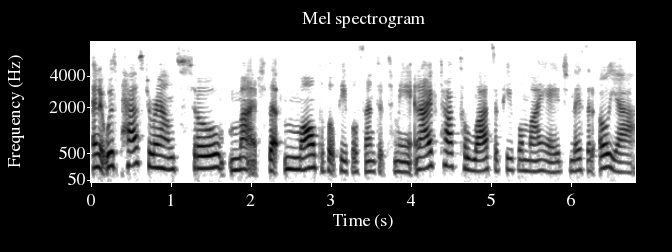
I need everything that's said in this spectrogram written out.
And it was passed around so much that multiple people sent it to me. And I've talked to lots of people my age, and they said, oh, yeah,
